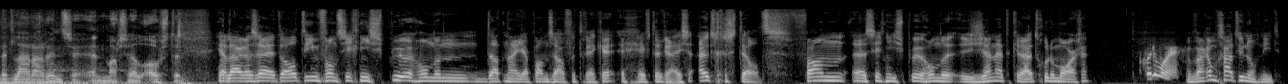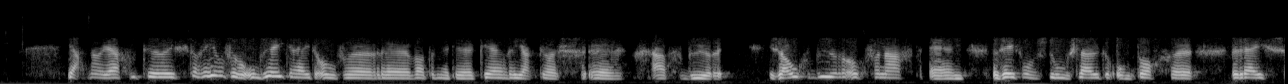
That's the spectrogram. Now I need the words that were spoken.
met Lara Rensen en Marcel Oosten. Ja, Lara zei het al. Team van Signy Speurhonden dat naar Japan zou vertrekken... heeft de reis uitgesteld. Van uh, Signy Speurhonden, Jeannette Kruid. Goedemorgen. Goedemorgen. Waarom gaat u nog niet? Ja, nou ja, goed. Er is toch heel veel onzekerheid over uh, wat er met de kernreactors uh, gaat gebeuren. Zou gebeuren ook vannacht. En dat heeft ons doen besluiten om toch de reis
